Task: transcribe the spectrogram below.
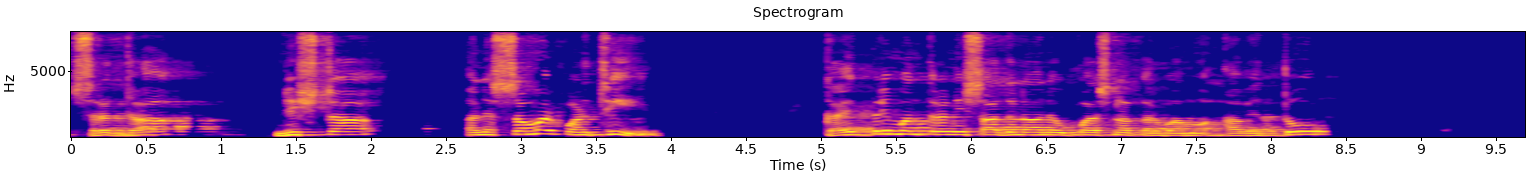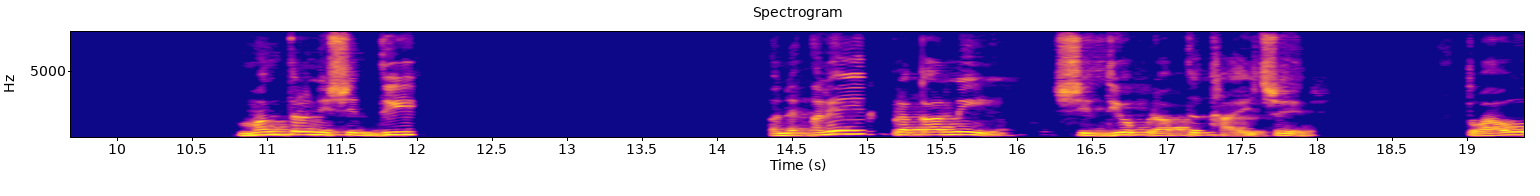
શ્રદ્ધા, નિષ્ઠા અને સમર્પણથી ગાયત્રી મંત્રની સાધના અને ઉપાસના કરવામાં આવે તો મંત્રની સિદ્ધિ અને અનેક પ્રકારની સિદ્ધિઓ પ્રાપ્ત થાય છે. તો આવો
